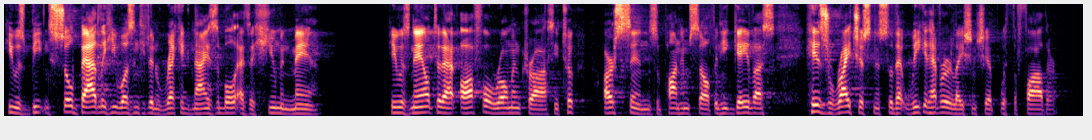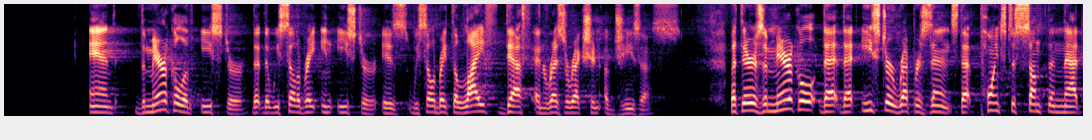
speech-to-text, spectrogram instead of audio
he was beaten so badly he wasn't even recognizable as a human man. He was nailed to that awful Roman cross. He took our sins upon himself, and he gave us his righteousness so that we could have a relationship with the Father. And the miracle of Easter that, that we celebrate in Easter is we celebrate the life, death, and resurrection of Jesus. But there is a miracle that, that Easter represents that points to something that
